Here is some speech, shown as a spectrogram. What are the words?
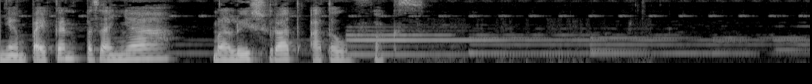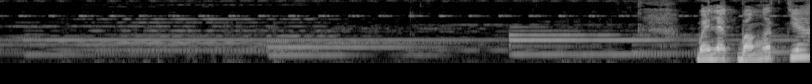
menyampaikan pesannya melalui surat atau faks. Banyak banget ya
